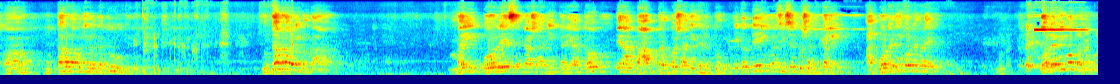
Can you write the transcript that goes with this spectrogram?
हाँ कुत्ता बड़ा ओली बनगा तू कुत्ता बड़ा ओली बनगा मैं बोले संगा शादी करया तो तेरा बाप बन को शादी में रख। दूँ ये तो तेरी मर्ज़ी से तू शादी कर ले। आज बोल नहीं बोले बड़े बोल। बोल नहीं बोल बोल रहे बोल।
